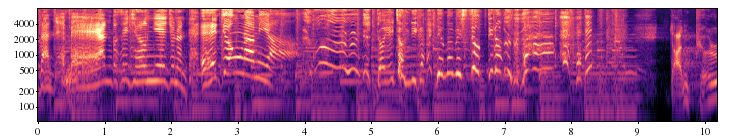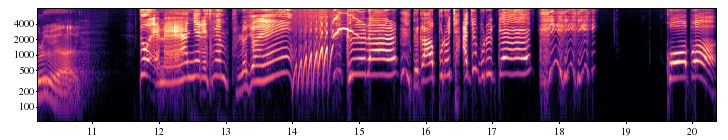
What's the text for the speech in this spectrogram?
난 애매한 것을 정리해주는 애정남이야. 너의 정리가 내 맘에 쏙 들어. 난 별로야. 또 애매한 일 있으면 불러줘. 그래, 내가 앞으로 자주 부를게. 거봐,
